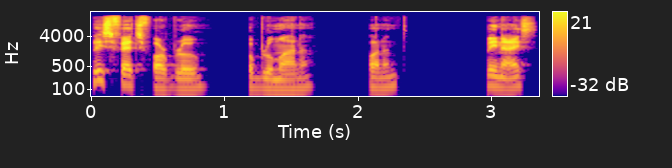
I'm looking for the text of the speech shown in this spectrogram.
Please fetch for blue, for blue mana, opponent. Be nice.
